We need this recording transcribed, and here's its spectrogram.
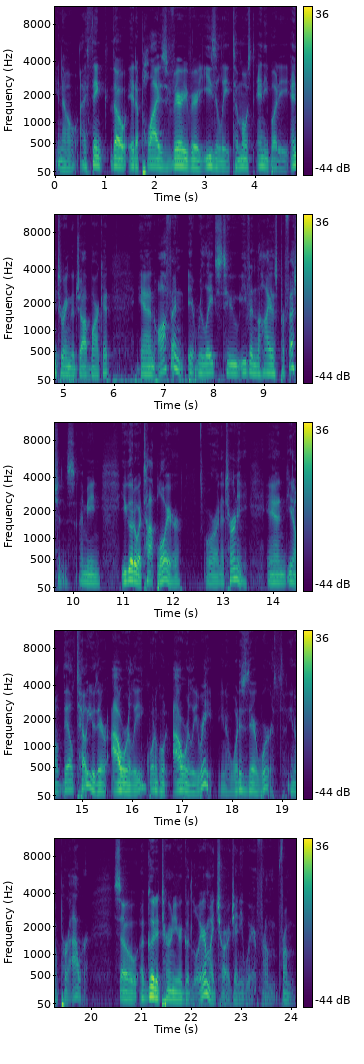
You know, I think though it applies very very easily to most anybody entering the job market. And often it relates to even the highest professions. I mean, you go to a top lawyer or an attorney and you know they'll tell you their hourly quote unquote hourly rate you know what is their worth you know per hour so a good attorney or a good lawyer might charge anywhere from from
